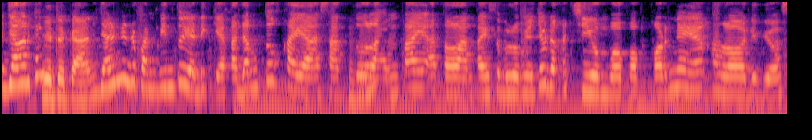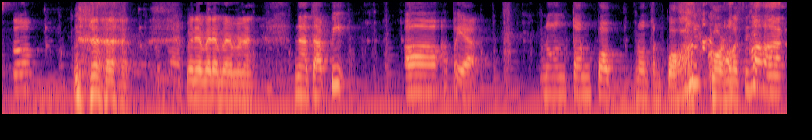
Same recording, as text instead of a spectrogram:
Jangan kan Gitu kan? Jangan di depan pintu ya Dik ya. Kadang tuh kayak satu Mhm. lantai atau lantai sebelumnya aja udah kecium bau popcornnya ya kalau di bioskop. Bener bener bener bener. Nah, tapi eh, apa ya? Nonton pop nonton popcorn maksudnya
